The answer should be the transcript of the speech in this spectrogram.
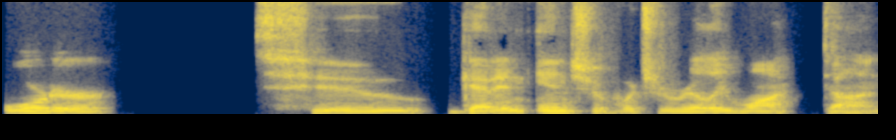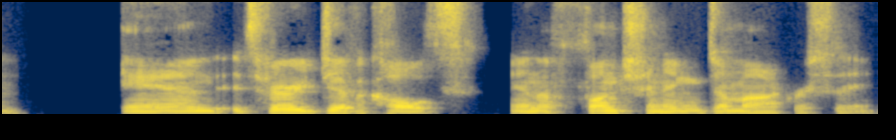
order to get an inch of what you really want done? And it's very difficult in a functioning democracy.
